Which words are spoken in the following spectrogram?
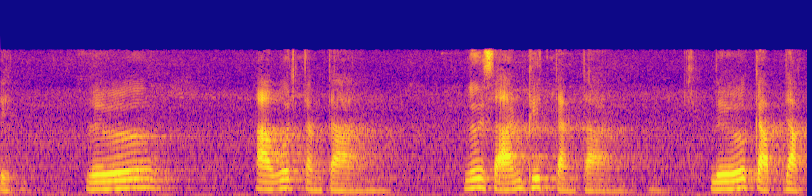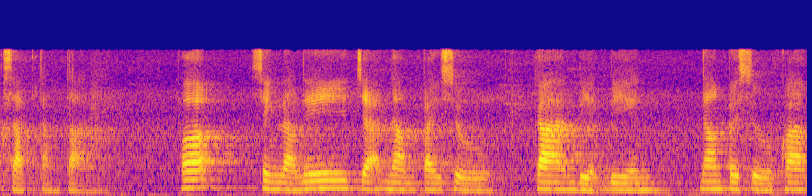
ติด หรืออาวุธต่างๆ หรือสารพิษต่างๆ หรือกับดักสัตว์ต่างๆ เพราะสิ่งเหล่านี้จะนำไปสู่การเบียดเบียนนำไปสู่ความ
